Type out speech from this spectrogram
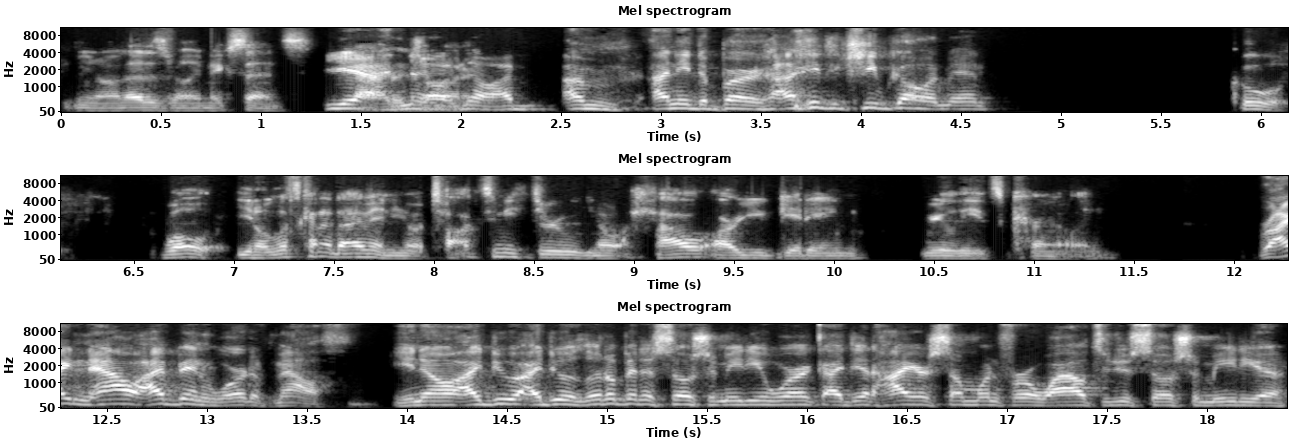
you know that doesn't really make sense. Yeah, no, no. I'm I'm I need to burn. I need to keep going, man. Cool. Well, you know, let's kind of dive in. You know, talk to me through, you know, how are you getting your leads currently? Right now, I've been word of mouth. You know, I do I do a little bit of social media work. I did hire someone for a while to do social media.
